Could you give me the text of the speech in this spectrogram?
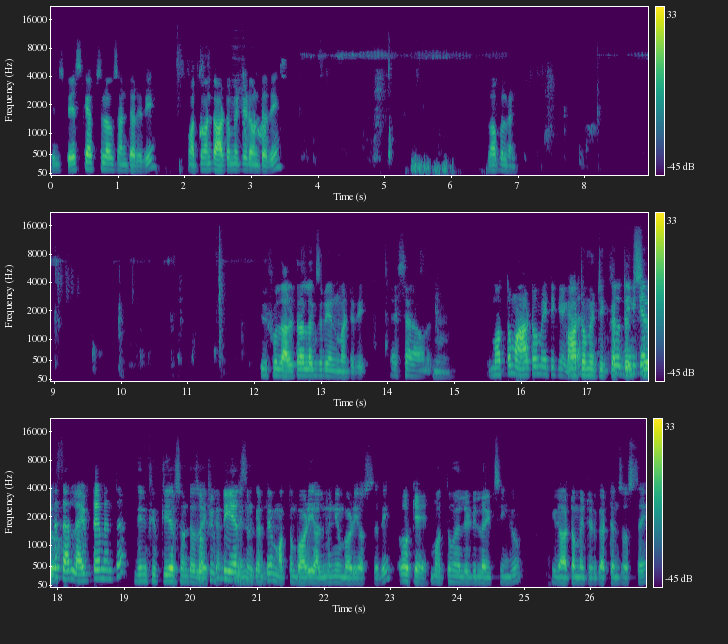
దీని స్పేస్ క్యాప్సుల్ హౌస్ అంటారు ఇది. మొత్తం అంతా ఆటోమేటెడ్ ఉంటది. లోపల రండి. ఇది ఫుల్ అల్ట్రా లగ్జరీ అన్నమాట ఇది. ఎస్ సార్ అవును. మొత్తం ఆటోమేటిక్ ఆటోమేటిక్ దీనికి ఎంత సార్? లైఫ్ టైం ఎంత? దీని ఫిఫ్టీ ఇయర్స్ ఉంటుంది లైఫ్ 50 years ఎందుకంటే. మొత్తం బాడీ అల్యూమినియం బాడీ వస్తుంది. ఓకే మొత్తం ఎల్ఈడి లైట్సింగ్ ఇది ఆటోమేటెడ్ కర్టన్స్ వస్తాయి.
